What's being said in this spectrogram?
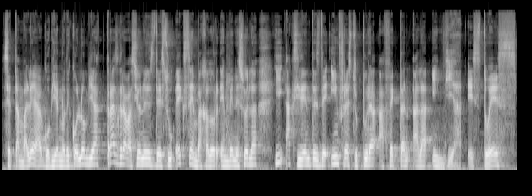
Se tambalea gobierno de Colombia tras grabaciones de su ex embajador en Venezuela y accidentes de infraestructura afectan a la India. Esto es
